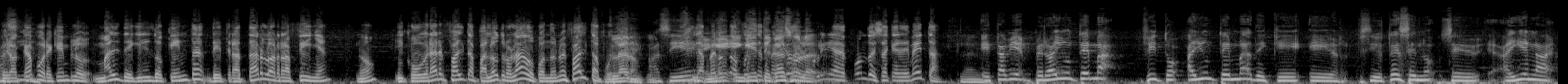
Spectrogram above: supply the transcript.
Pero Así acá, es. por ejemplo, mal de Gildo Quenta de tratarlo a Rafiña, ¿no? Y cobrar falta para el otro lado cuando no es falta, pues. Claro. Así es. Si la En- pelota en fuese este caso, la- línea de fondo y saque de meta. Claro. Está bien, pero hay un tema, Fito, hay un tema de que eh, si usted se, no, se ahí en la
